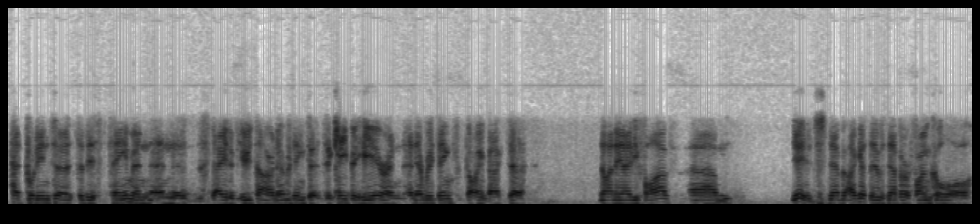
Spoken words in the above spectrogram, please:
had put into to this team and, and the, the state of Utah and everything to, to keep it here and, and everything going back to 1985. Um, yeah, just never. I guess there was never a phone call or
